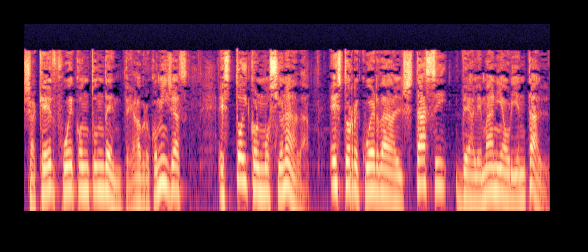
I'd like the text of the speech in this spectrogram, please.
Jacquet fue contundente, abro comillas, estoy conmocionada. Esto recuerda al Stasi de Alemania Oriental.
